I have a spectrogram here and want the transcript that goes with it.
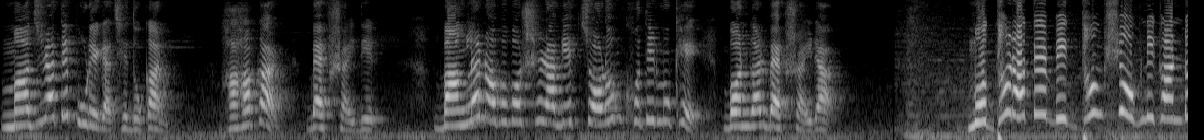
মাঝরাতে পুড়ে গেছে দোকান। হাহাকার ব্যবসায়ীদের। বাংলা নববর্ষের আগে চরম ক্ষতির মুখে বনগার ব্যবসায়ীরা। মধ্যরাতে বিধ্বংসী অগ্নিকাণ্ড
